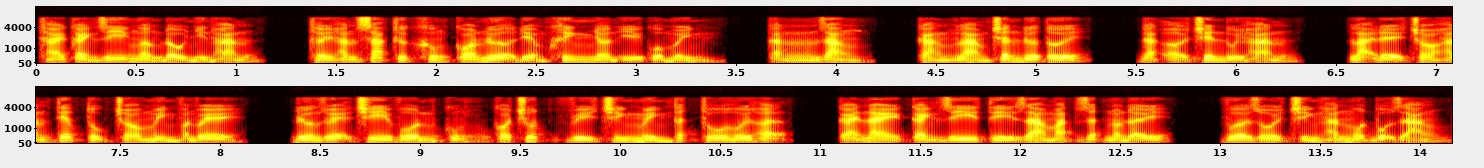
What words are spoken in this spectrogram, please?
Thái cảnh di ngẩng đầu nhìn hắn, thấy hắn xác thực không có nửa điểm khinh nhờn ý của mình, cắn răng, càng làm chân đưa tới, đặt ở trên đùi hắn, lại để cho hắn tiếp tục cho mình văn về đường duệ chi vốn cũng có chút vì chính mình thất thố hối hận, cái này cảnh di tỉ ra mặt rất non đấy, vừa rồi chính hắn một bộ dáng,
